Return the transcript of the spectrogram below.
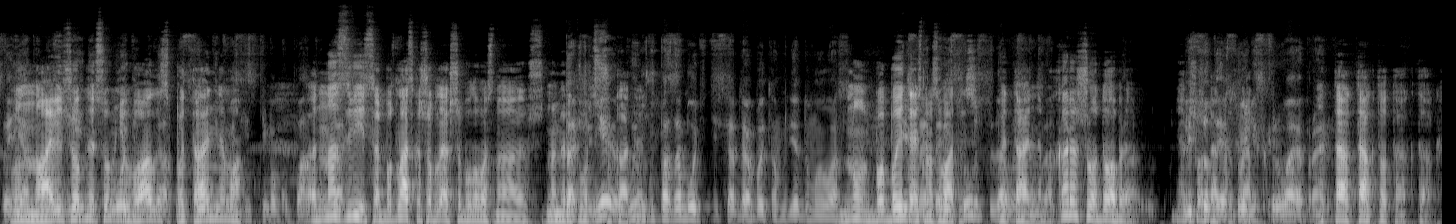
фамілія, Ну, навіть щоб не сумнівались, да, питань нема. російським окупантам, так. Назвіться, будь ласка, щоб легше було вас на, на Ну, миротворці дальше. шукати. Ви позаботитесь об этом, я думаю, у вас Ну, бо боїтесь назватись. Питань нема. Хорошо, добре. Да. Лицо-то я так, то своє не так. скриваю, правильно? Так, так, то так, так.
